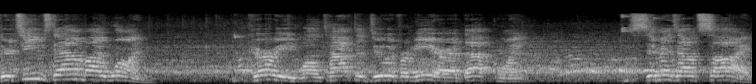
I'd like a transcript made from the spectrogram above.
Their team's down by one. Curry will have to do it from here at that point. Simmons outside.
